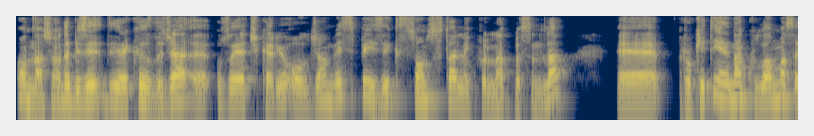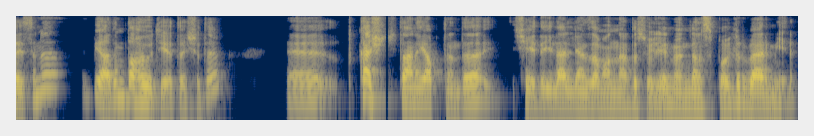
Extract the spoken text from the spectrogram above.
Ondan sonra da bizi direkt hızlıca e, uzaya çıkarıyor olacağım ve SpaceX son Starlink fırlatmasıyla e, roketi yeniden kullanma sayısını bir adım daha öteye taşıdı. E, kaç tane yaptığında şeyde ilerleyen zamanlarda söyleyelim önden spoiler vermeyelim.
